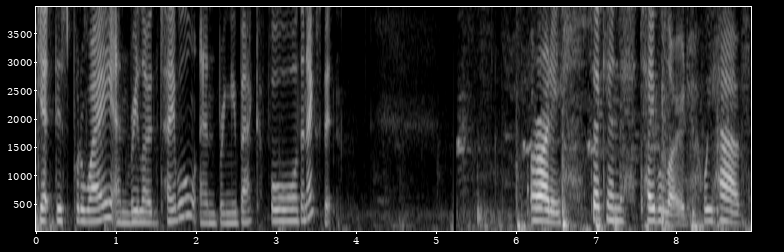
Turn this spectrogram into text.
get this put away and reload the table and bring you back for the next bit. Alrighty, second table load. We have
